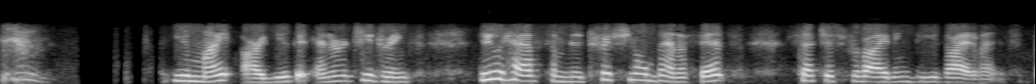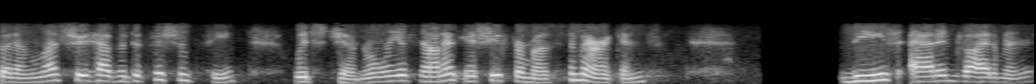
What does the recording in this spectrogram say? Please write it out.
you might argue that energy drinks do have some nutritional benefits, such as providing B vitamins, but unless you have a deficiency, which generally is not an issue for most Americans, these added vitamins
